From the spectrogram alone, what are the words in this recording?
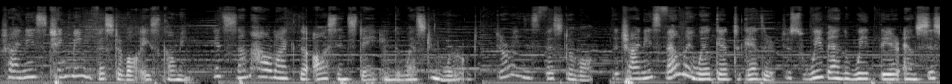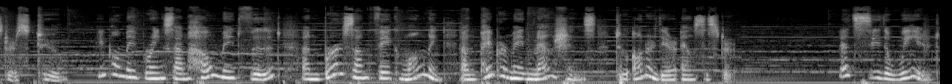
Chinese Qingming Festival is coming. It's somehow like the Aussies Day in the Western world. During this festival, the Chinese family will get together to sweep and weed their ancestors too. People may bring some homemade food and burn some fake money and paper-made mansions to honor their ancestor. Let's see the weird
